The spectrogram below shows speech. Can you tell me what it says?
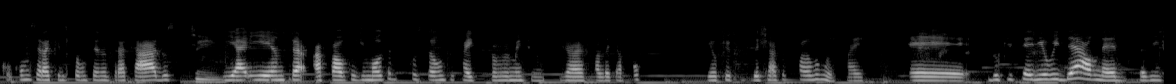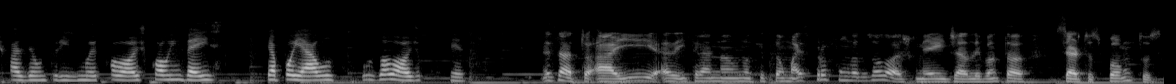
como será que eles estão sendo tratados? Sim. E aí entra a pauta de uma outra discussão que o Kaique provavelmente já vai falar daqui a pouco. E eu fico deixar eu fico falando muito, mas é, do que seria o ideal, né? Da gente fazer um turismo ecológico ao invés de apoiar os, os zoológicos mesmo. Exato, aí é, entra na, questão mais profunda do zoológico, né? E já levanta certos pontos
